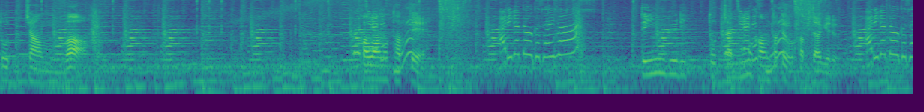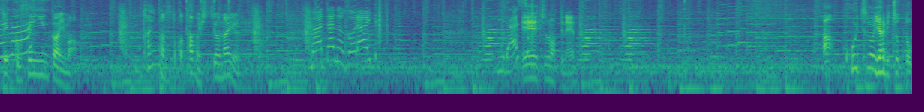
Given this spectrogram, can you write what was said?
トちゃんはこっち革の盾。ありがとうございます。でイングリッドちゃんにも革の盾を買ってあげる。ありがとうござでいます。5000円か今。松明とか多分必要ないよね。またのご来店。えー、ちょっと待ってねこいつの槍ちょっと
